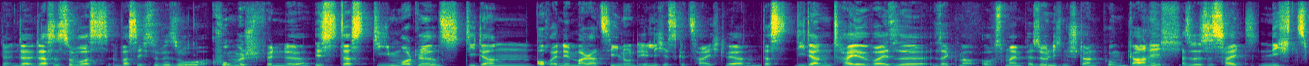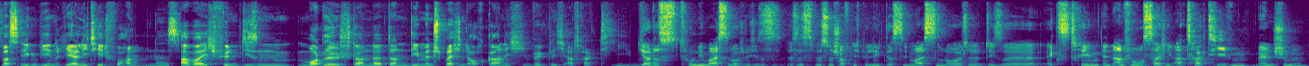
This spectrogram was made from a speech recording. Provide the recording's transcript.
da, da, das ist sowas, was ich sowieso komisch finde, ist, dass die Models, die dann auch in den Magazinen und ähnliches gezeigt werden, dass die dann teilweise, sag mal, aus meinem persönlichen Standpunkt gar nicht, also es ist halt nichts, was irgendwie in Realität vorhanden ist, aber ich finde diesen Modelstandard dann dementsprechend auch gar nicht wirklich attraktiv. Ja, das tun die meisten Leute nicht. Es ist, es ist wissenschaftlich belegt, dass die meisten Leute diese extrem, in Anführungszeichen, attraktiven Menschen,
